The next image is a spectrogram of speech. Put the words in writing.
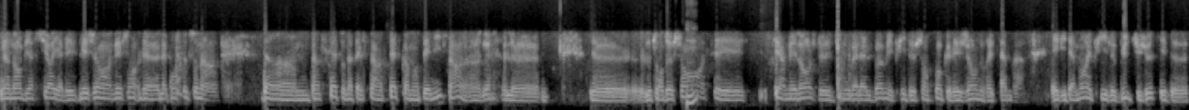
Non. Non, bien sûr, il y a les, les gens, les gens, le- la construction d'un d'un d'un set, on appelle ça un set comme en tennis, hein, euh, le, le, le, le tour de chant, Mhm. c'est c'est un mélange de, du nouvel album et puis de chansons que les gens nous réclament euh, évidemment. Et puis le but du jeu, c'est de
